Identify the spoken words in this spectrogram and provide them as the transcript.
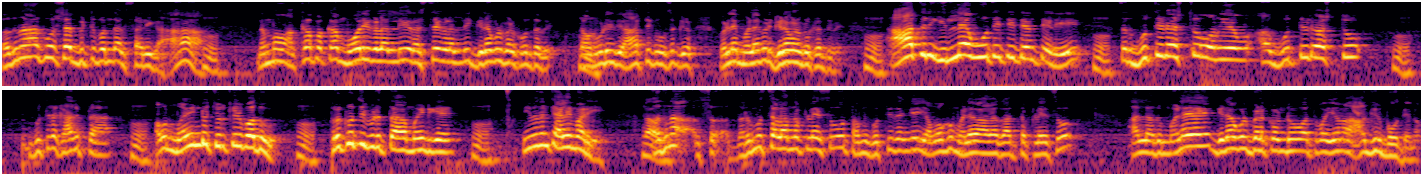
ಹದಿನಾಲ್ಕು ವರ್ಷ ಬಿಟ್ಟು ಬಂದಾಗ ಸರಿಗ ನಮ್ಮ ಅಕ್ಕಪಕ್ಕ ಮೋರಿಗಳಲ್ಲಿ ರಸ್ತೆಗಳಲ್ಲಿ ಗಿಡಗಳು ಬೆಳ್ಕೊಂತವೆ. ನಾವು ನೋಡಿದ್ವಿ ಆರ್ಥಿಕ ತಿಂಗಳು ಗಿಡ ಒಳ್ಳೆ ಮಳೆ ಬಿಟ್ಟು ಗಿಡಗಳು ಬೆಳ್ಕೊಂತವೆ. ಆತನಿಗೆ ಇಲ್ಲೇ ಊತಿಟ್ಟಿದೆ ಅಂತೇಳಿ ಸರ್ ಗುರ್ತಿಡೋಷ್ಟು ಅವನಿಗೆ ಗುರ್ತಿಡೋಷ್ಟು ಗುರ್ತಿಡಕ್ಕಾಗುತ್ತಾ ಅವ್ನ ಮೈಂಡು ಚುರುಕಿರ್ಬೋದು. ಪ್ರಕೃತಿ ಬಿಡುತ್ತಾ ಮೈಂಡ್ಗೆ? ಅದನ್ನ ಟ್ಯಾಲಿ ಮಾಡಿ. ಅದನ್ನ ಧರ್ಮಸ್ಥಳ ಅನ್ನೋ ಪ್ಲೇಸು ತಮ್ಗೆ ಗೊತ್ತಿದ್ದಂಗೆ ಯಾವಾಗೂ ಮಳೆ ಆಗೋಂಥ ಪ್ಲೇಸು ಅಲ್ಲಿ ಅದು ಮಳೆ ಗಿಡಗಳು ಬೆಳ್ಕೊಂಡು ಅಥವಾ ಏನೋ ಆಗಿರ್ಬೋದೇನೋ.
